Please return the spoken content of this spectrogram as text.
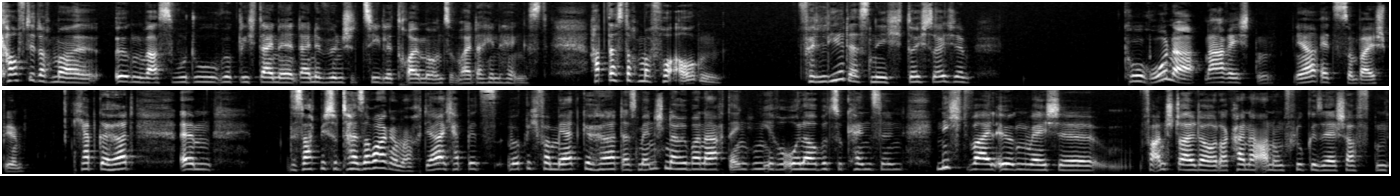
kauf dir doch mal irgendwas, wo du wirklich deine, deine Wünsche, Ziele, Träume und so weiter hinhängst. Hab das doch mal vor Augen. Verlier das nicht durch solche Corona-Nachrichten. Ja, jetzt zum Beispiel. Ich habe gehört, ähm, das hat mich total sauer gemacht, ja. Ich habe jetzt wirklich vermehrt gehört, dass Menschen darüber nachdenken, ihre Urlaube zu canceln. Nicht, weil irgendwelche Veranstalter oder keine Ahnung, Fluggesellschaften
